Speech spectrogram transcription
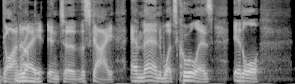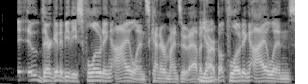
gone Right. up into the sky, and then what's cool is it'll. it- They're going to be these floating islands. Kind of reminds me of Avatar, Yep. but floating islands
